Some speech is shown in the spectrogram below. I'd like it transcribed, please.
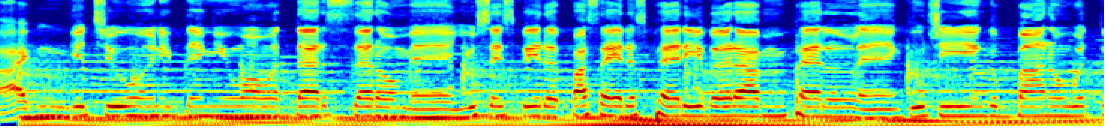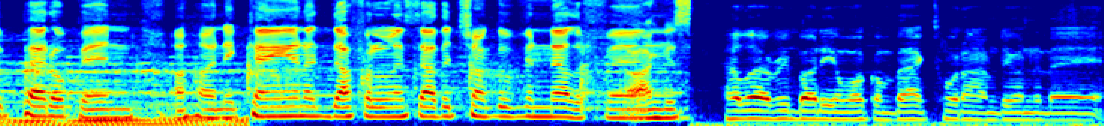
I can get you anything you want without a settlement. You say speed up, I say that's petty, but I've been pedaling. Gucci and Gabbana with the pedal pin. A hundred K and a duffel inside the trunk of an elephant. Just... Hello, everybody, and welcome back to what I'm doing today.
